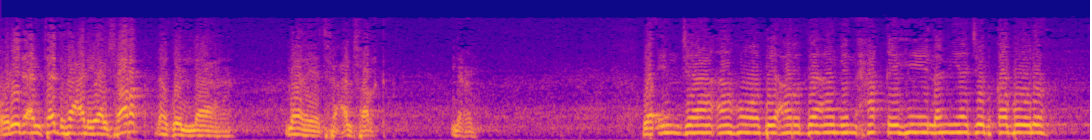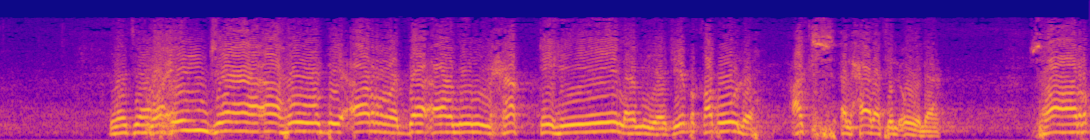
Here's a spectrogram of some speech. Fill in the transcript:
أريد أن تدفع لي الفرق؟ نقول لا ما يدفع الفرق. نعم. وإن جاءه بأردأ من حقه لم يجب قبوله. وإن جاءه بأردأ من حقه لم يجب قبوله. عكس الحالة الأولى. صار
